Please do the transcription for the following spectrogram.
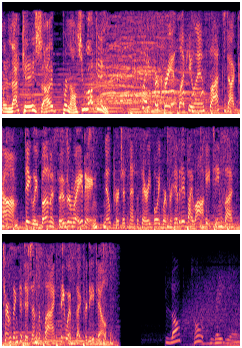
in that case, I pronounce you lucky. Play for free at LuckyLandSlots.com. Daily bonuses are waiting. No purchase necessary. Void where prohibited by law. 18 plus. Terms and conditions apply. See website for details. Blog Talk Radio.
